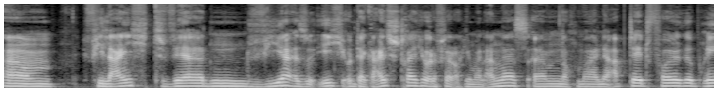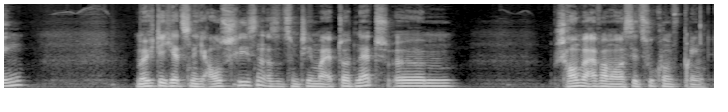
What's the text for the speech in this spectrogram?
Ähm, vielleicht werden wir, also ich und der Geiststreicher oder vielleicht auch jemand anders, ähm, nochmal eine Update-Folge bringen. Möchte ich jetzt nicht ausschließen, also zum Thema App.net. Ähm, schauen wir einfach mal, was die Zukunft bringt.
